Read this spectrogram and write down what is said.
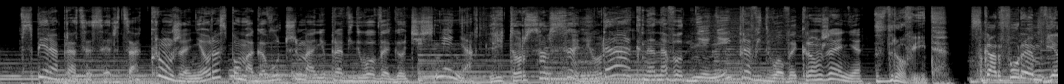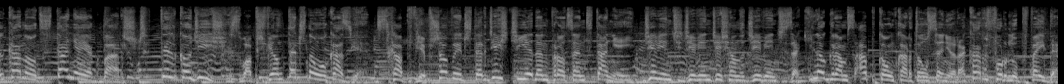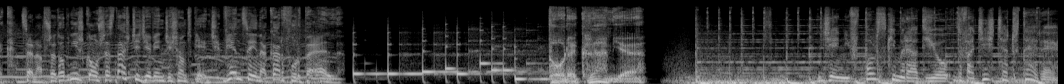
wspiera pracę serca, krążenie oraz pomaga w utrzymaniu prawidłowego ciśnienia. Litorsal Senior? Tak, na nawodnienie i prawidłowe krążenie. Zdrowit. Z Carrefourem Wielkanoc tania jak barszcz. Tylko dziś złap świąteczną okazję. Schab wieprzowy 41% taniej. 9,99 za kilogram z apką, kartą seniora Carrefour lub Payback. Cena przed obniżką 16,95. Więcej na carrefour.pl. Po reklamie. Dzień w Polskim Radiu 24.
